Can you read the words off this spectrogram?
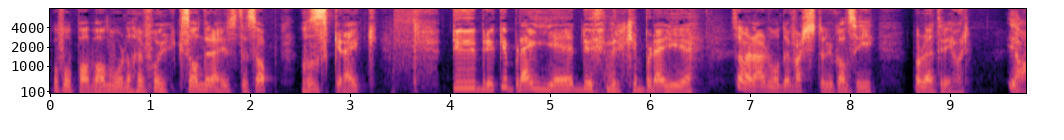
på fotballbanen, hvordan det foregikk. Så han reiste seg opp og skreik 'Du bruker bleie, du bruker bleie'. Så er det noe av det verste du kan si når du er tre år. Ja.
